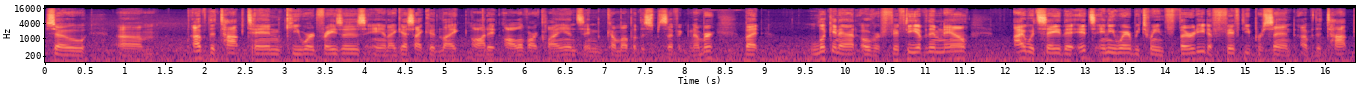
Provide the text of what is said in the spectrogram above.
So, um, of the top 10 keyword phrases, and I guess I could like audit all of our clients and come up with a specific number, but looking at over 50 of them now, I would say that it's anywhere between 30 to 50% of the top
